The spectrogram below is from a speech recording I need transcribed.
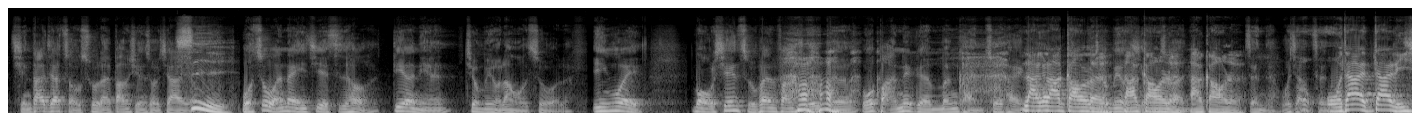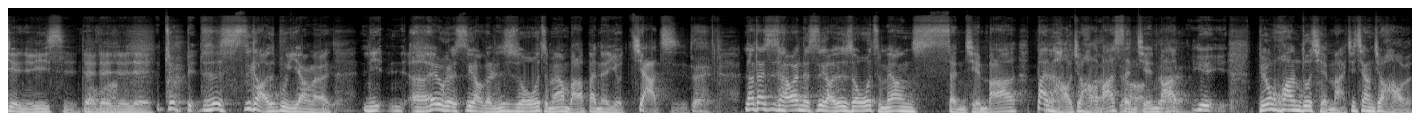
请大家走出来帮选手加油。是我做完那一届之后，第二年就没有让我做了，因为。某些主办方觉得 我把那个门槛做太拉拉高了就没，有拉高了，拉高了。真的，我讲真的，我大概大概理解你的意思，对对对对，就比就是思考是不一样了。你你呃，Eric 的思考可能是说我怎么样把它办的有价值，对。那但是台湾的思考就是说我怎么样省钱把它办好就好，对把它省钱，把它越不用花那么多钱嘛，就这样就好了。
